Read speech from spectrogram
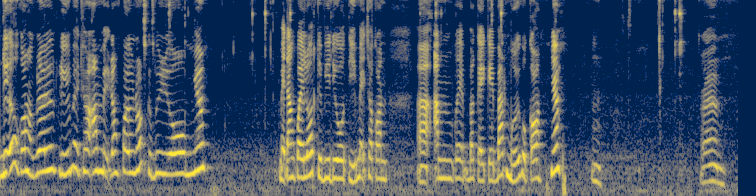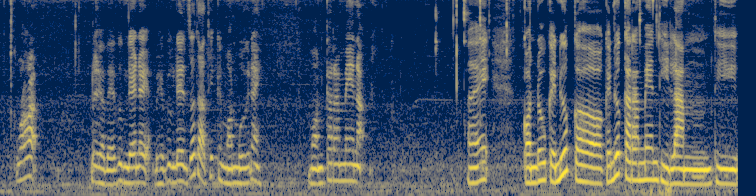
đĩa của con ở đây tí mẹ cho ăn mẹ đang quay nốt cái video nhá. Mẹ đang quay lốt cái video tí mẹ cho con à, ăn cái cái cái bát mới của con nhá. Ừ. À, đây, đây là bé vừng đen đây bé vừng đen rất là thích cái món mới này. Món caramel ạ. Đấy. Còn đâu cái nước ờ, cái nước caramel thì làm thì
